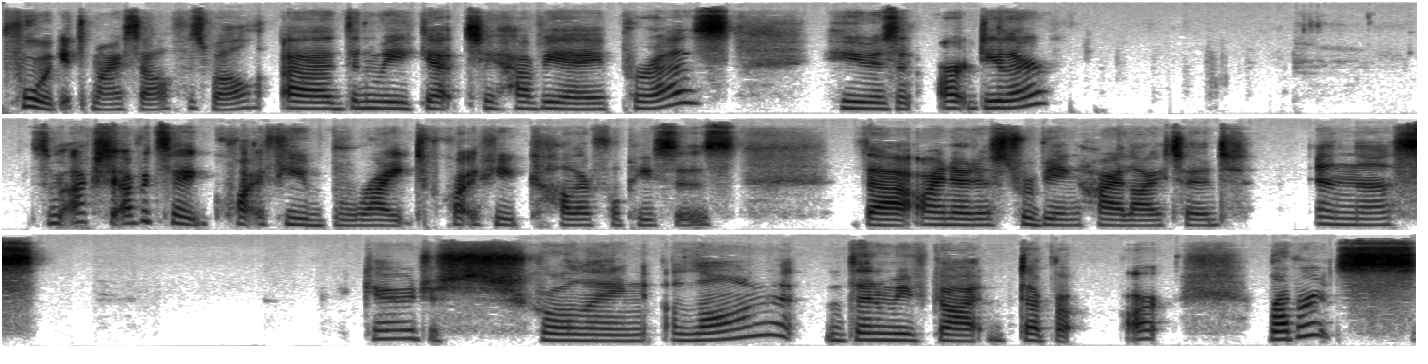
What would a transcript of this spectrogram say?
before we get to myself as well. Uh, then we get to Javier Perez, who is an art dealer. So actually, I would say quite a few bright, quite a few colorful pieces that I noticed were being highlighted in this go, just scrolling along. Then we've got Deborah Art Roberts.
